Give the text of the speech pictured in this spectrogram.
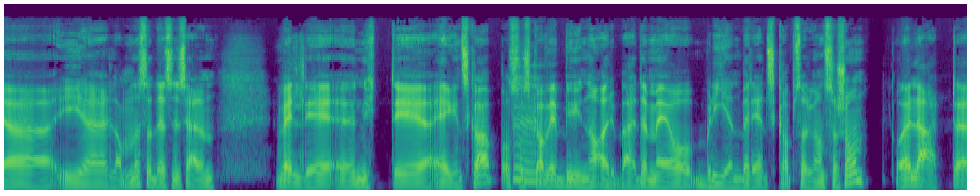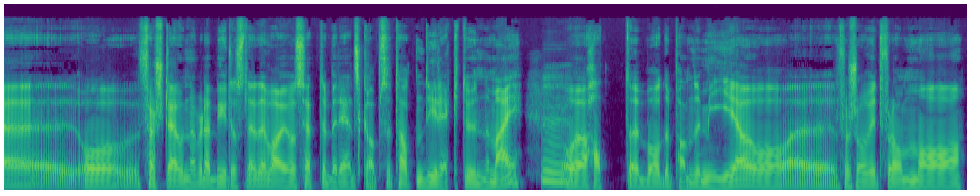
eh, i eh, landet, så det syns jeg er en veldig eh, nyttig egenskap. Og så skal vi begynne arbeidet med å bli en beredskapsorganisasjon. Og jeg lærte, og første jeg ble byrådsleder, var jo å sette beredskapsetaten direkte under meg, og jeg har hatt eh, både pandemier og eh, for så vidt flom, og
